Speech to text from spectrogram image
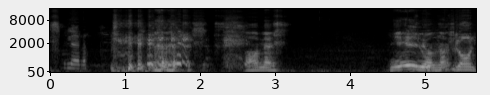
Bismillahirrahmanirrahim. Amen. Niye eğiliyorsun lan? Lan.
